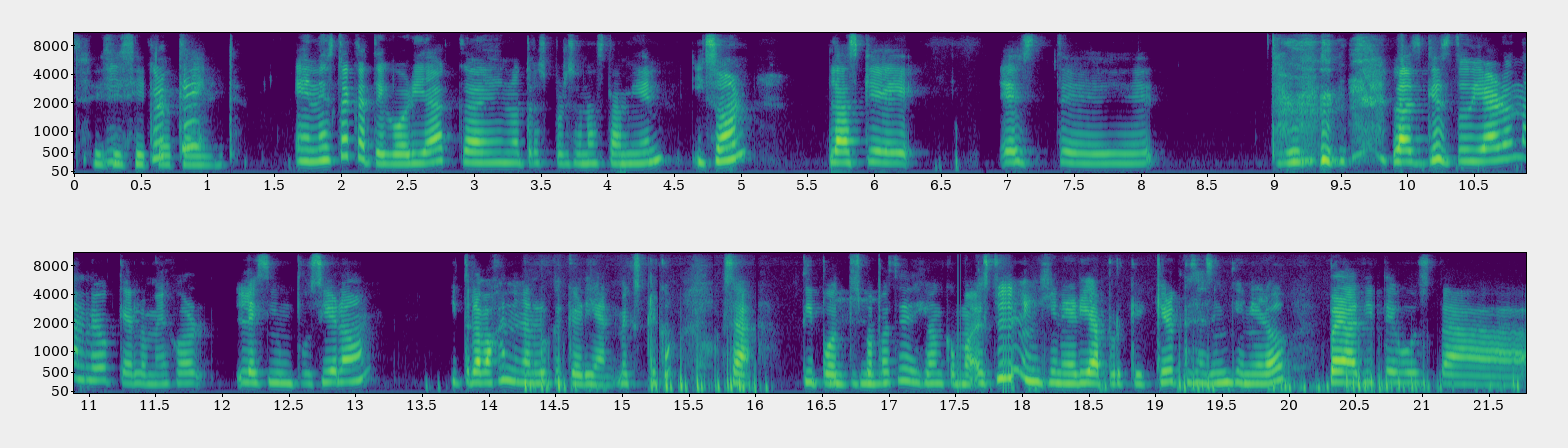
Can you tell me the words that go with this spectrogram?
Sí, sí, sí, totalmente. en esta categoría caen otras personas también y son las que, este, las que estudiaron algo que a lo mejor les impusieron y trabajan en algo que querían. ¿Me explico? O sea, tipo, tus papás te dijeron como, estudio en ingeniería porque quiero que seas ingeniero, pero a ti te gusta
